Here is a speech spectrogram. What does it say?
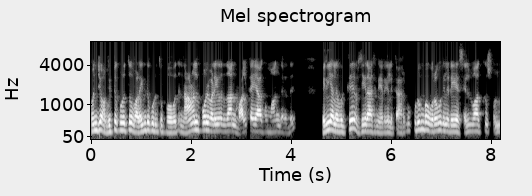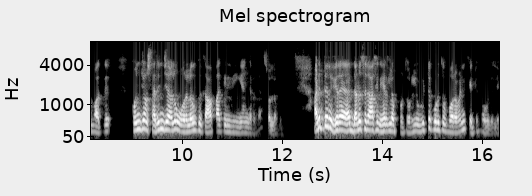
கொஞ்சம் விட்டு கொடுத்து வளைந்து கொடுத்து போவது நாணல் போல் வளைவது தான் வாழ்க்கையாகுமாங்கிறது பெரிய அளவுக்கு ரிஷிகராசி நேர்களுக்காக இருக்கும். குடும்ப உறவுகளிடையே செல்வாக்கு சொல்வாக்கு கொஞ்சம் சரிஞ்சாலும் ஓரளவுக்கு காப்பாத்திடுவீங்கிறத சொல்ல முடியும். அடுத்து இருக்கிற தனுசு ராசி நேர்களை பொறுத்தவரையிலும் விட்டு கொடுத்து போறவன் கெட்டு போவதில்லை.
